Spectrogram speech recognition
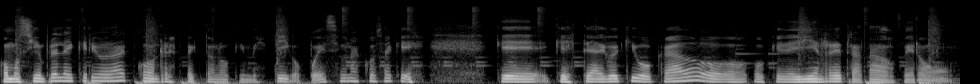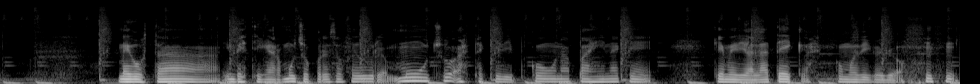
como siempre la he querido dar con respecto a lo que investigo. Puede ser una cosa que, que, esté algo equivocado o, o quede bien retratado, pero me gusta investigar mucho, por eso fue duro mucho hasta que di con una página que, me dio a la tecla, como digo yo.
